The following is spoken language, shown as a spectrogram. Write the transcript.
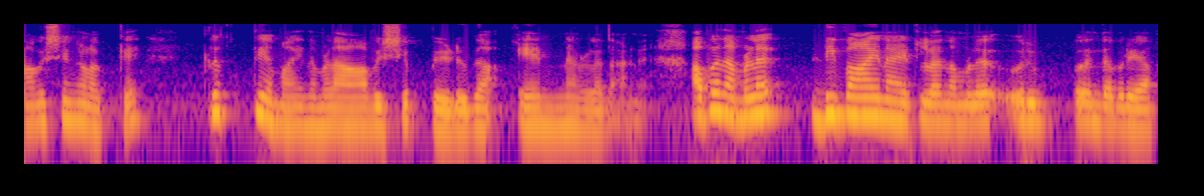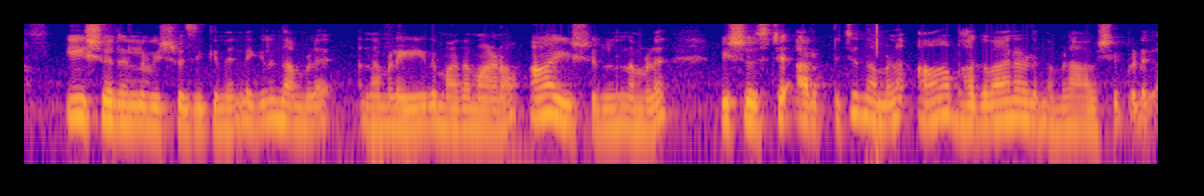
ആവശ്യങ്ങളൊക്കെ കൃത്യമായി നമ്മൾ ആവശ്യപ്പെടുക എന്നുള്ളതാണ്. അപ്പോൾ നമ്മൾ ഡിവൈൻ ആയിട്ടുള്ള നമ്മൾ ഒരു എന്താ പറയുക ഈശ്വരനിൽ വിശ്വസിക്കുന്നുണ്ടെങ്കിൽ നമ്മൾ നമ്മൾ ഏത് മതമാണോ ആ ഈശ്വരനിൽ നമ്മൾ വിശ്വസിച്ച് അർപ്പിച്ച് നമ്മൾ ആ ഭഗവാനോട് നമ്മൾ ആവശ്യപ്പെടുക.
